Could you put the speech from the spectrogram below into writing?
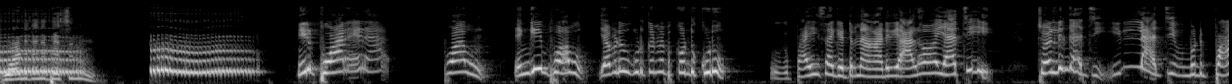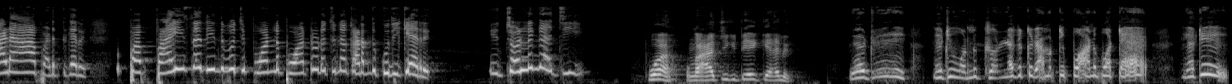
போன தானே பேசணும். நீ போறேடா. போவும் எங்கேயும் போவும் பைசா கெட்டன ஆடு யாரோ யாச்சி சொல்லுங்க ஆச்சி. இல்ல ஆச்சி. பாடா படுத்துக்காரு ப- பைசா தீந்து போச்சு போன்ல போட்டு உடச்சுனா கடந்து குதிக்காரு நீ சொல்லுங்க ஆச்சி போ உங்க ஆச்சிக்கிட்டே கேளு. ஏடி ஏடி ஒன்று சொல்லதுக்கு நமட்டி போன போட்டேன். ஏடி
